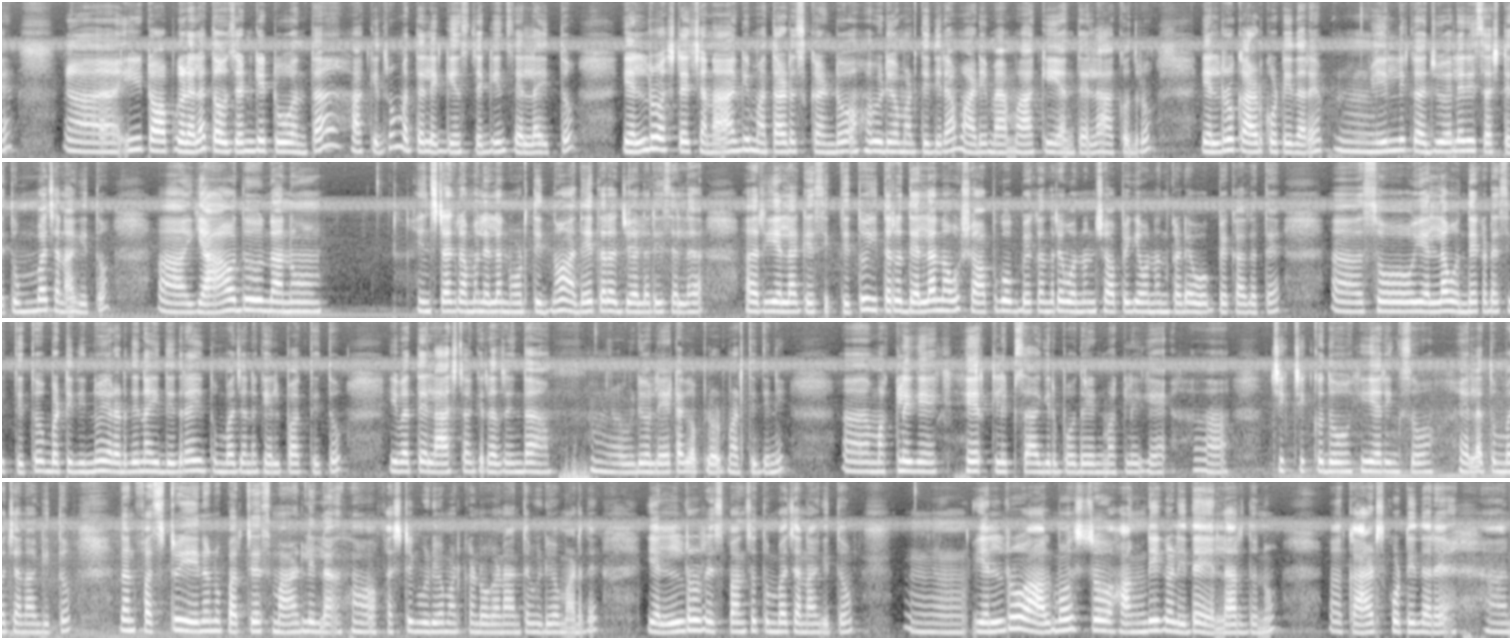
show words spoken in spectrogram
ಈ ಟಾಪ್ಗಳೆಲ್ಲ ತೌಸಂಡ್ಗೆ ಟೂ ಅಂತ ಹಾಕಿದರು, ಮತ್ತು ಲೆಗ್ಗಿನ್ಸ್, ಜಗ್ಗಿನ್ಸ್ ಎಲ್ಲ ಇತ್ತು. ಎಲ್ಲರೂ ಅಷ್ಟೇ ಚೆನ್ನಾಗಿ ಮಾತಾಡಿಸ್ಕೊಂಡು ವಿಡಿಯೋ ಮಾಡ್ತಿದ್ದೀರಾ? ಮಾಡಿ ಮ್ಯಾಮ್, ಹಾಕಿ ಅಂತೆಲ್ಲ ಹಾಕಿದ್ರು. ಎಲ್ಲರೂ ಕಾರ್ಡ್ ಕೊಟ್ಟಿದ್ದಾರೆ. ಇಲ್ಲಿ ಕ, ಜ್ಯುವೆಲರೀಸ್ ಅಷ್ಟೇ, ತುಂಬ ಚೆನ್ನಾಗಿತ್ತು. ಯಾವುದು ನಾನು ಇನ್ಸ್ಟಾಗ್ರಾಮಲ್ಲೆಲ್ಲ ನೋಡ್ತಿದ್ನೋ, ಅದೇ ಥರ ಜ್ಯುವೆಲ್ಲರೀಸ್ ಎಲ್ಲ ರಿಯಲಾಗೆ ಸಿಕ್ತಿತ್ತು ಈ ಥರದ್ದೆಲ್ಲ ನಾವು ಶಾಪ್ಗೆ ಹೋಗ್ಬೇಕಂದ್ರೆ ಒಂದೊಂದು ಶಾಪಿಗೆ ಒಂದೊಂದು ಕಡೆ ಹೋಗ್ಬೇಕಾಗತ್ತೆ. ಸೊ ಎಲ್ಲ ಒಂದೇ ಕಡೆ ಸಿಕ್ತಿತ್ತು ಬಟ್ ಇದು ಇನ್ನೂ ಎರಡು ದಿನ ಇದ್ದಿದ್ರೆ ತುಂಬ ಜನಕ್ಕೆ ಹೆಲ್ಪ್ ಆಗ್ತಿತ್ತು. ಇವತ್ತೇ ಲಾಸ್ಟ್ ಆಗಿರೋದ್ರಿಂದ ವಿಡಿಯೋ ಲೇಟಾಗಿ ಅಪ್ಲೋಡ್ ಮಾಡ್ತಿದ್ದೀನಿ. ಮಕ್ಕಳಿಗೆ ಹೇರ್ ಕ್ಲಿಪ್ಸ್ ಆಗಿರ್ಬೋದು, ಹೆಣ್ಮಕ್ಳಿಗೆ ಚಿಕ್ಕ ಚಿಕ್ಕದು ಇಯರಿಂಗ್ಸು ಎಲ್ಲ ತುಂಬ ಚೆನ್ನಾಗಿತ್ತು. ನಾನು ಫಸ್ಟು ಏನೂ ಪರ್ಚೇಸ್ ಮಾಡಲಿಲ್ಲ. ಫಸ್ಟಿಗೆ ವಿಡಿಯೋ ಮಾಡ್ಕೊಂಡು ಹೋಗೋಣ ಅಂತ ವಿಡಿಯೋ ಮಾಡಿದೆ. ಎಲ್ಲರೂ ರೆಸ್ಪಾನ್ಸು ತುಂಬ ಚೆನ್ನಾಗಿತ್ತು. ಎಲ್ಲರೂ ಆಲ್ಮೋಸ್ಟು ಅಂಗಡಿಗಳಿದೆ ಎಲ್ಲಾರ್ದು ಕಾರ್ಡ್ಸ್ ಕೊಟ್ಟಿದ್ದಾರೆ.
